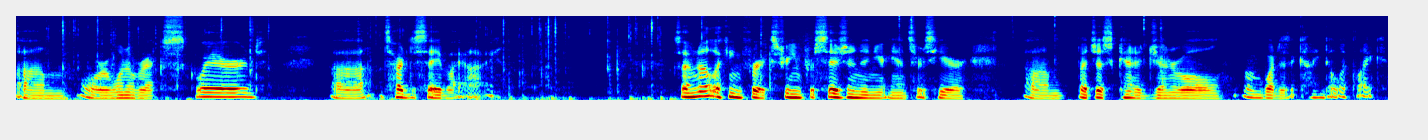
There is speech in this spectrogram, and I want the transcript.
um, or 1 over x squared. Uh, it's hard to say by eye. So I'm not looking for extreme precision in your answers here, um, but just kind of general, what does it kind of look like?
